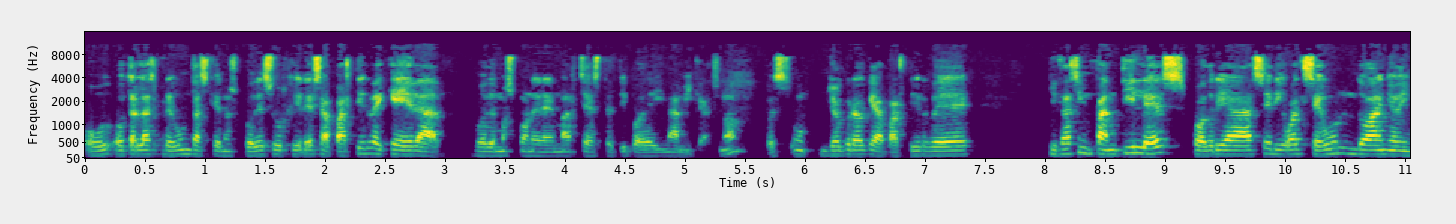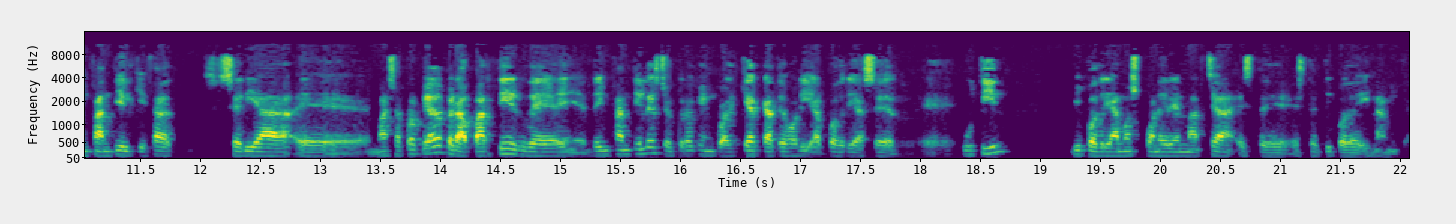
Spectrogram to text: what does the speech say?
otra de las preguntas que nos puede surgir es a partir de qué edad podemos poner en marcha este tipo de dinámicas, ¿no? Pues yo creo que a partir de quizás infantiles podría ser igual segundo año de infantil, quizás sería eh, más apropiado, pero a partir de, infantiles yo creo que en cualquier categoría podría ser eh, útil y podríamos poner en marcha este, este tipo de dinámica.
